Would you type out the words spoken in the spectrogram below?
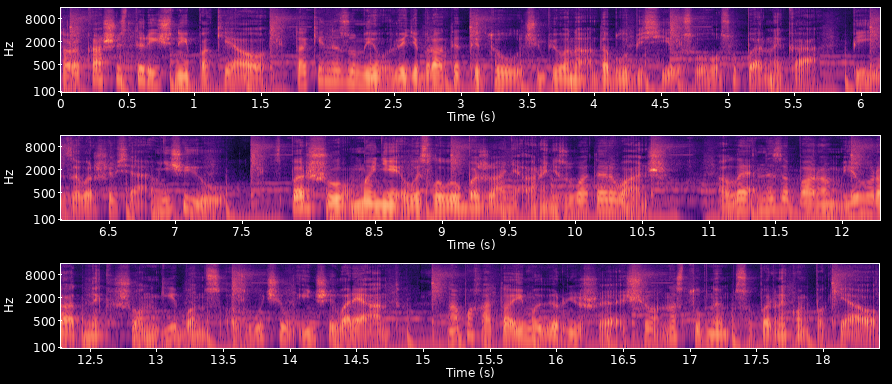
46-річний Пакіао так і не зумів відібрати титул чемпіона WBC у свого суперника. Бій завершився в нічию. Спершу мені висловив бажання організувати реванш, але незабаром його радник Шон Гіббонс озвучив інший варіант. Набагато ймовірніше, що наступним суперником Пакіао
